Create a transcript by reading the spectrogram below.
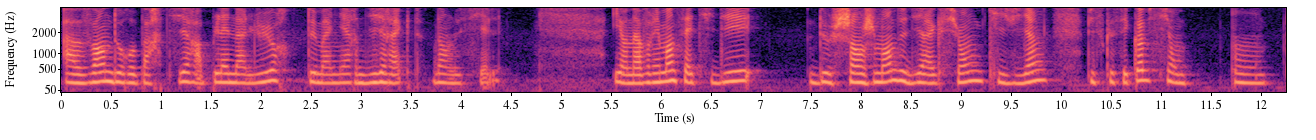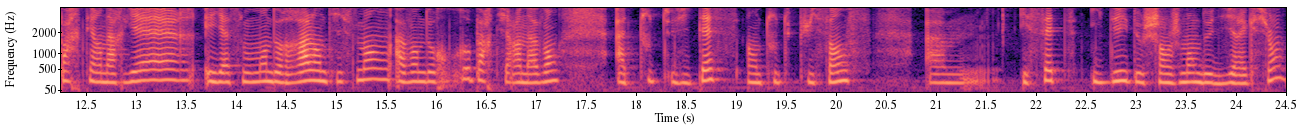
avant de repartir à pleine allure de manière directe dans le ciel. Et on a vraiment cette idée de changement de direction qui vient, puisque c'est comme si on, partait en arrière et il y a ce moment de ralentissement avant de repartir en avant à toute vitesse, en toute puissance. Euh, et cette idée de changement de direction,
